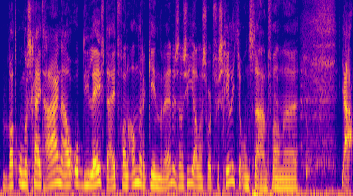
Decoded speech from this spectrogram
wat onderscheidt haar nou op die leeftijd van andere kinderen? Hè? Dus dan zie je al een soort verschilletje ontstaan van... eh, ja, ik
